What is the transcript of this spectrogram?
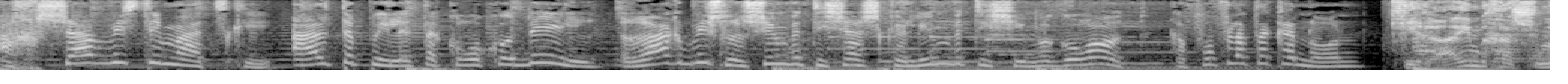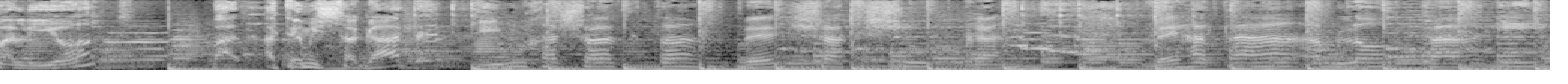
עכשיו ביסטימצקי, אל תפיל את הקרוקודיל, רק ב-39 שקלים ו-90 אגורות, כפוף לתקנון. קיריים חשמליות? מה, אתם השתגעתם? אם חשקת בשקשוקה והטעם לא טעים,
